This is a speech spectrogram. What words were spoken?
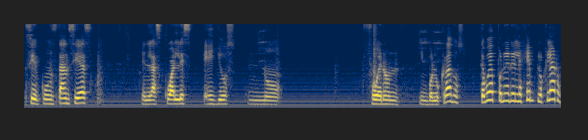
circunstancias en las cuales ellos no fueron involucrados. Te voy a poner el ejemplo claro.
